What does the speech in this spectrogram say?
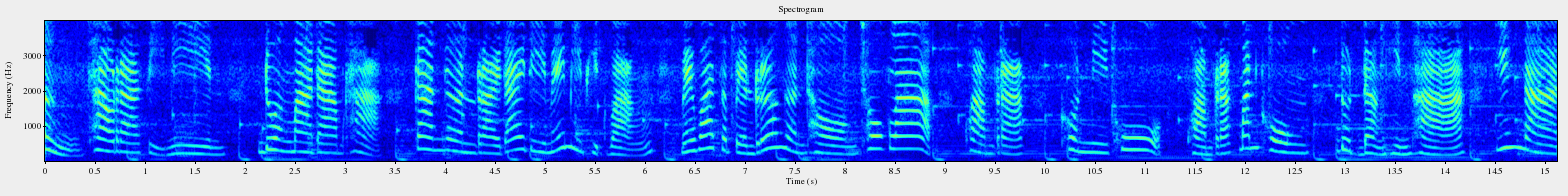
1. ชาวราศีมีน ดวงมาดามค่ะ การเงินรายได้ดีไม่มีผิดหวัง ไม่ว่าจะเป็นเรื่องเงินทอง โชคลาภความรัก คนมีคู่ ความรักมั่นคง ดุดดั่งหินผา ยิ่งนาน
